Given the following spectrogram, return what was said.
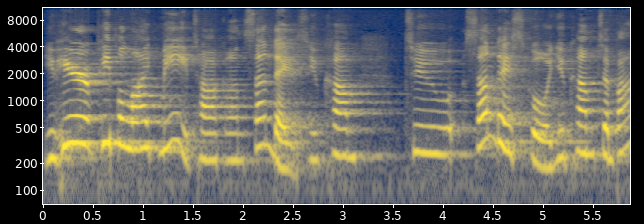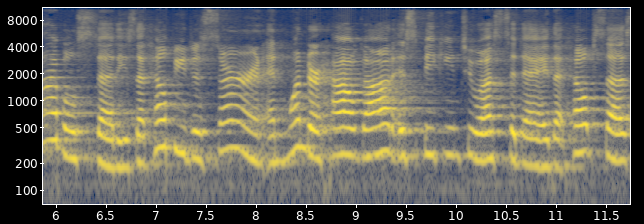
You hear people like me talk on Sundays. You come to Sunday school, you come to Bible studies that help you discern and wonder how God is speaking to us today, that helps us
